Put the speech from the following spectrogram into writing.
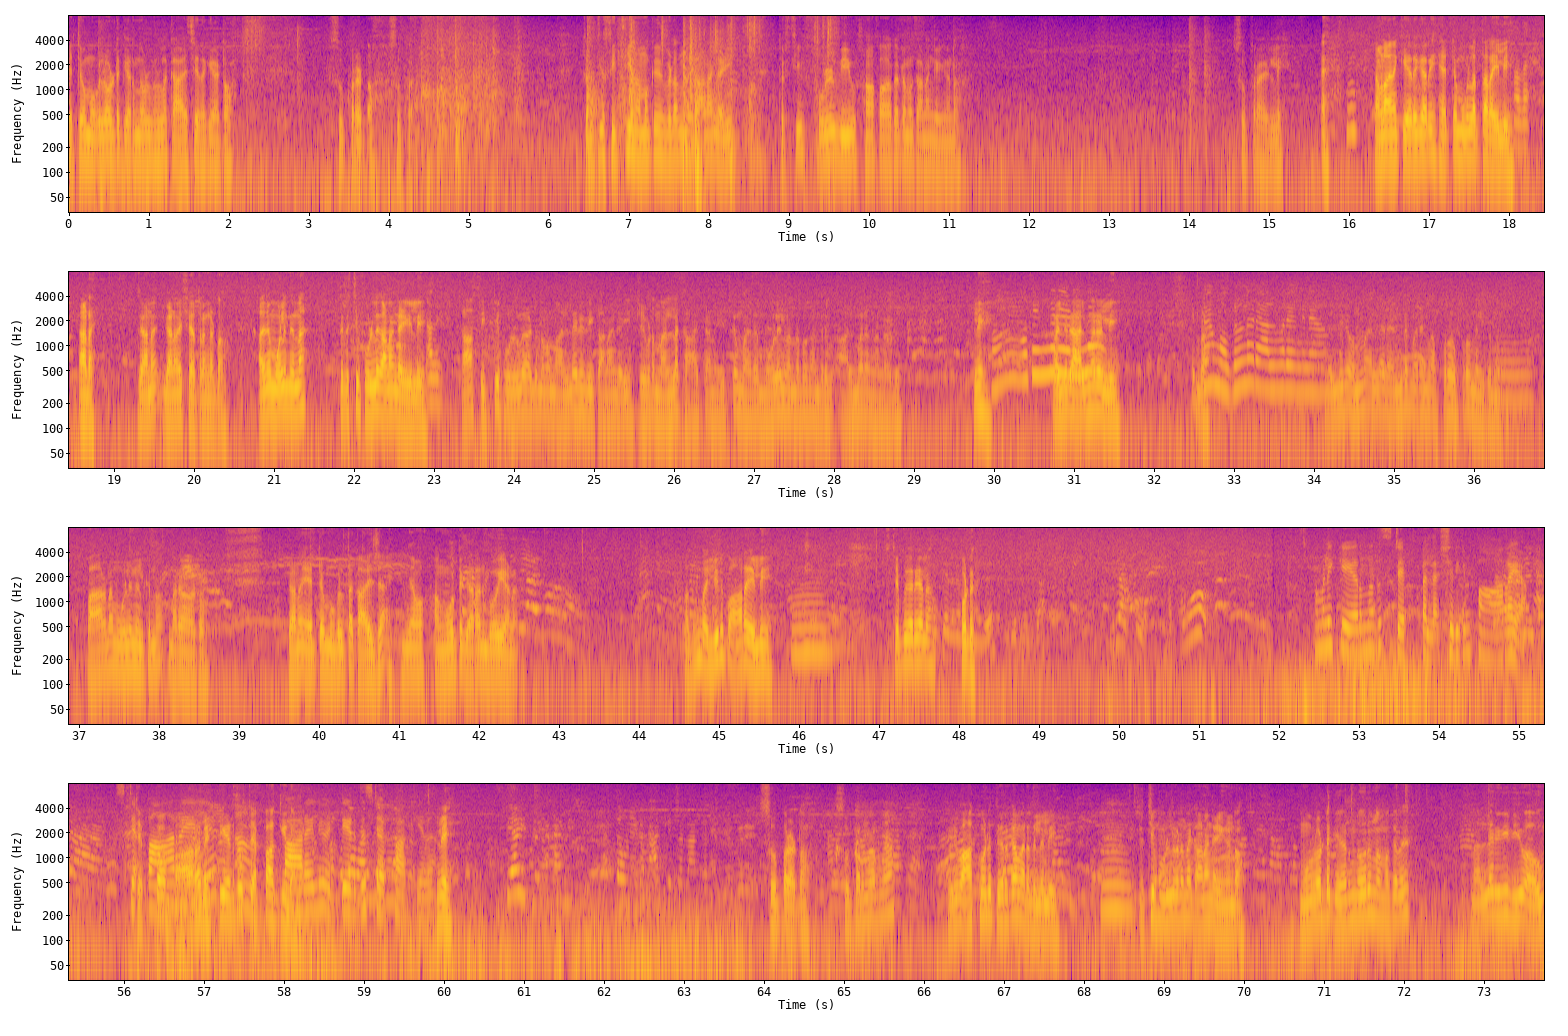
ഏറ്റവും മുകളിലോട്ട് കയറുന്നുള്ള കാഴ്ച ഇതൊക്കെ കേട്ടോ. സൂപ്പർ കേട്ടോ സൂപ്പർ. തൃച്ചി സിറ്റി നമുക്ക് ഇവിടെ നിന്ന് കാണാൻ കഴിയും. തൃച്ചി ഫുൾ വ്യൂ ആ ഭാഗത്തായിട്ട് നമുക്ക് കാണാൻ കഴിയും കേട്ടോ. സൂപ്പറായില്ലേ നമ്മളങ്ങനെ കയറി കയറി ഏറ്റവും മുകളിൽ എത്താറായില്ലേ? അതെ. ആടെ ഇതാണ് ഗണപതി ക്ഷേത്രം കേട്ടോ. അതിന് മുകളിൽ നിന്ന് തിരിച്ച് ഫുള്ള് കാണാൻ കഴിയില്ലേ. ആ സിറ്റി ഫുള്ളായിട്ട് നമ്മൾ നല്ല രീതിയിൽ കാണാൻ കഴിയും. പക്ഷേ ഇവിടെ നല്ല കാറ്റാണ്. ഏറ്റവും മുകളിൽ വന്നപ്പോൾ കണ്ടൊരു ആൽമരം കണ്ടത് അല്ലേ വലിയൊരു ആൽമരം അല്ലേ വലിയൊരു ഒന്നല്ല രണ്ട് മരങ്ങൾ അപ്പുറം ഇപ്പുറം നിൽക്കുന്നു. പാറയുടെ മുകളിൽ നിൽക്കുന്ന മരമാണ് കേട്ടോ. ഇതാണ് ഏറ്റവും മുകളിലത്തെ കാഴ്ച. ഇനി അങ്ങോട്ട് കയറാൻ പോവുകയാണ്. അതും വലിയൊരു പാറയല്ലേ? സ്റ്റെപ്പ് കയറിയാലോ? പോട്ട്. നമ്മൾ ഈ കയറുന്നത് സ്റ്റെപ്പല്ല ശരിക്കും പാറയാ. സ്റ്റെ- സ്റ്റെപ്പ് പാറ വെട്ടിയെടുത്ത് സ്റ്റെപ്പ് ആക്കിയതാണ് പാറയിൽ വെട്ടിയെടുത്ത് സ്റ്റെപ്പ് ആക്കിയത് അല്ലേ? സൂപ്പർ കേട്ടോ സൂപ്പർ എന്ന് പറഞ്ഞാൽ ഒരു വാക്കുകൊണ്ട് തീർക്കാൻ പറ്റത്തില്ലല്ലേ. സ്വിച്ച് ഫുള്ള് കിടന്ന കാണാൻ കഴിയും കേട്ടോ മുകളിലോട്ട് കയറുന്തോറും നമുക്കത് നല്ല രീതിയിൽ വ്യൂ ആവും.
